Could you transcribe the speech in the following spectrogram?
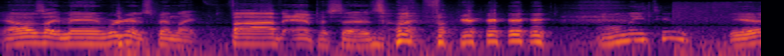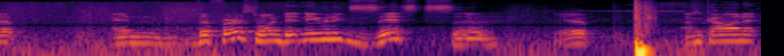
And I was like, man, we're gonna spend like five episodes on that fucker. Only two. yep, And the first one didn't even exist, so mm-hmm. yep, I'm calling it.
